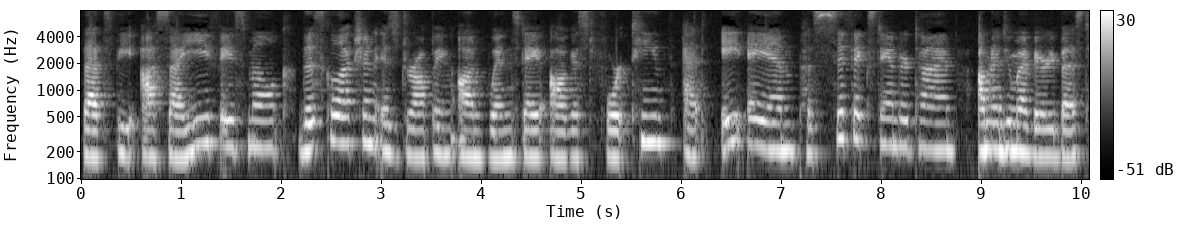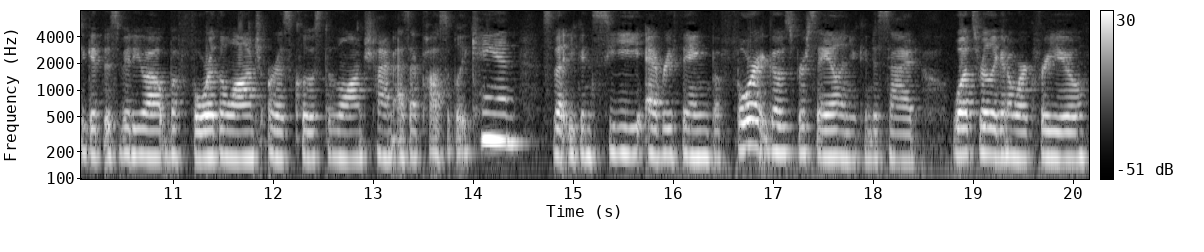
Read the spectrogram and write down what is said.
That's the Acai Face Milk. This collection is dropping on Wednesday, August 14th at 8 a.m. Pacific Standard Time. I'm gonna do my very best to get this video out before the launch or as close to the launch time as I possibly can so that you can see everything before it goes for sale and you can decide what's really gonna work for you.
